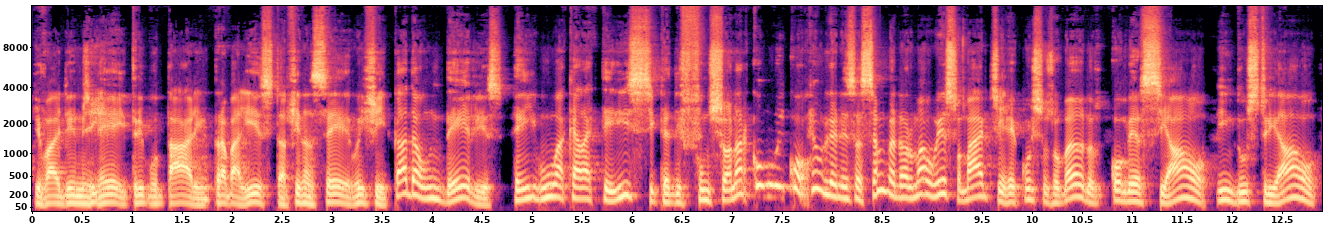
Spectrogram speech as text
que vai de M&A, tributário, trabalhista, financeiro, enfim, cada um deles tem uma característica de funcionar como em qualquer organização, é normal isso, marketing, recursos humanos, comercial, industrial,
